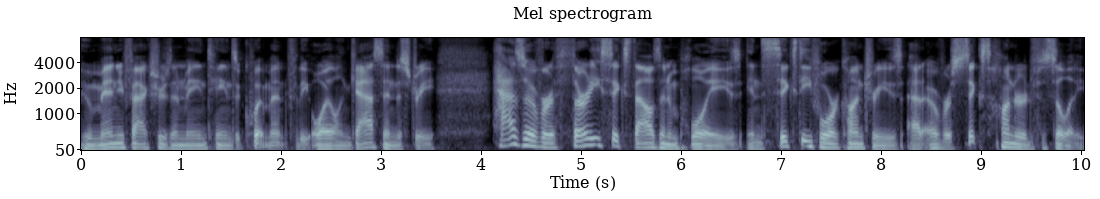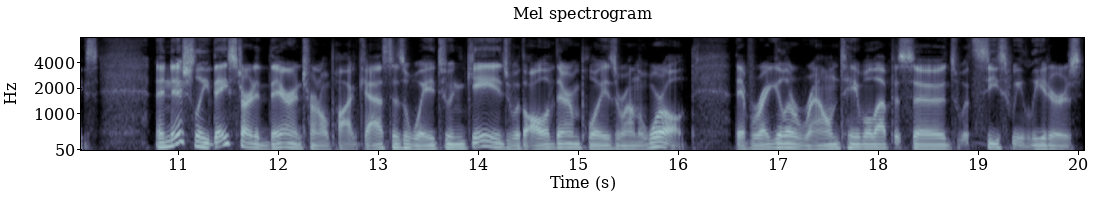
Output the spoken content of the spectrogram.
who manufactures and maintains equipment for the oil and gas industry, has over 36,000 employees in 64 countries at over 600 facilities. Initially, they started their internal podcast as a way to engage with all of their employees around the world. They have regular roundtable episodes with C suite leaders,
